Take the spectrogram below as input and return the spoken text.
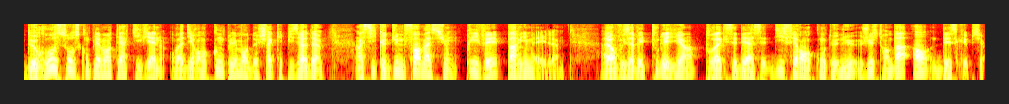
de ressources complémentaires qui viennent, on va dire, en complément de chaque épisode, ainsi que d'une formation privée par email. Alors vous avez tous les liens pour accéder à ces différents contenus juste en bas en description.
